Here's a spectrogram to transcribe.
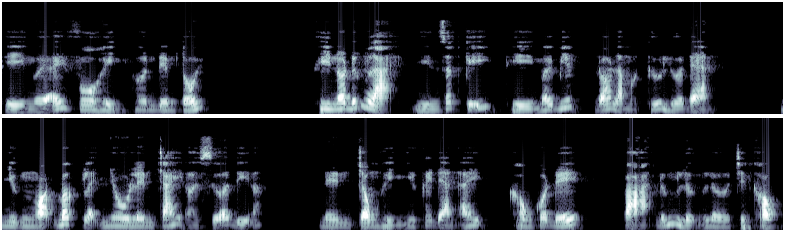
thì người ấy vô hình hơn đêm tối. Khi nó đứng lại, nhìn rất kỹ thì mới biết đó là một thứ lửa đèn. Nhưng ngọn bấc lại nhô lên cháy ở giữa đĩa, nên trông hình như cái đèn ấy không có đế và đứng lững lơ trên không.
